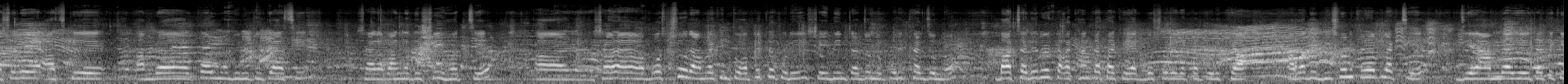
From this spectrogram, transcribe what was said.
আসলে আজকে আমরা কর্মবিরতিতে আছি। সারা বাংলাদেশেই হচ্ছে। আর সারা বছর আমরা কিন্তু অপেক্ষা করি সেই দিনটার জন্য, পরীক্ষার জন্য। বাচ্চাদেরও একটা আকাঙ্ক্ষা থাকে এক বছরের একটা পরীক্ষা। আমাদের ভীষণ খারাপ লাগছে যে আমরা এইটা থেকে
